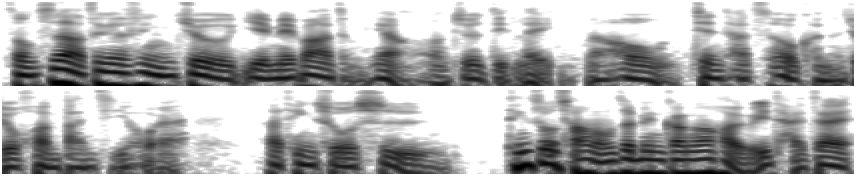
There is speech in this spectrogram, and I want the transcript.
总之啊，这个事情就也没办法怎么样啊，就 delay，然后检查之后可能就换班机回来。他听说是，听说长荣这边刚刚好有一台在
